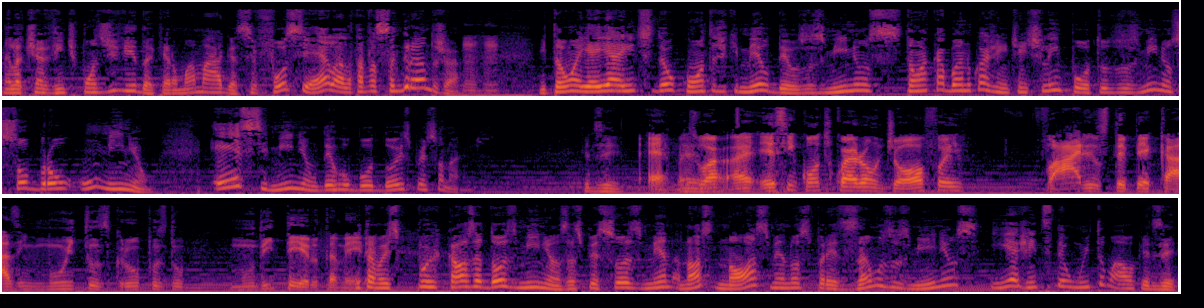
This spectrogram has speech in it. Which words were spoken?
ela tinha 20 pontos de vida, que era uma maga. Se fosse ela, ela tava sangrando já. Uhum. Então aí a gente se deu conta de que, meu Deus, os Minions estão acabando com a gente. A gente limpou todos os Minions, sobrou um Minion. Esse Minion derrubou dois personagens. Quer dizer, É, mas É. o- a- esse encontro com o Iron Jaw foi vários TPKs em muitos grupos do mundo inteiro também. então, né? mas por causa dos Minions, as pessoas. men- Nós, nós menosprezamos os Minions e a gente se deu muito mal. Quer dizer,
